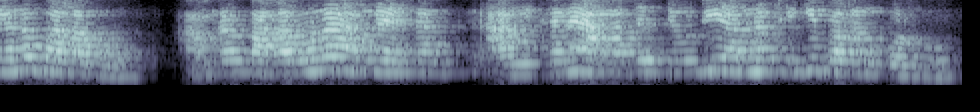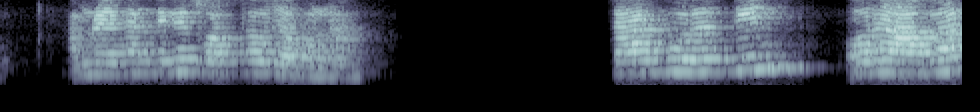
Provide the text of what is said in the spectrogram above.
কেন পালাবো? আমরা পালাবো না, আমরা এখান এখানে আমাদের ডিউটি আমরা ঠিকই পালন করব। আমরা এখান থেকে কোথাও যাব না। তারপরের দিন ওরা আবার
